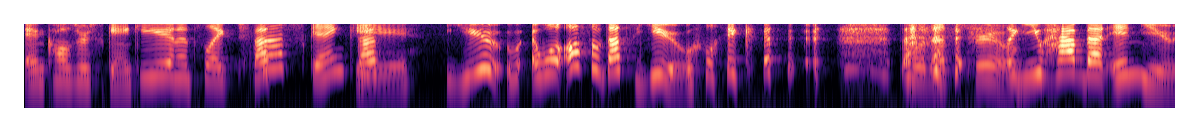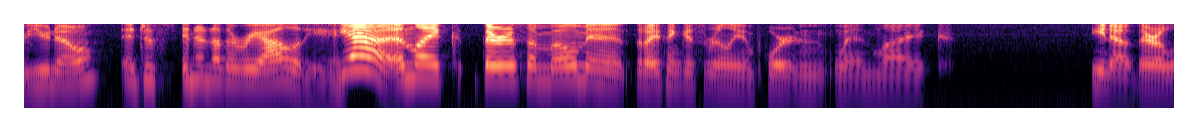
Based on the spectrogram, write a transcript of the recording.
and calls her skanky, and it's like She's that's not skanky. that's you. Well, also that's you. like, Oh, that's true. Like you have that in you, you know, it just in another reality. Yeah, and like there's a moment that I think is really important when like you know, there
